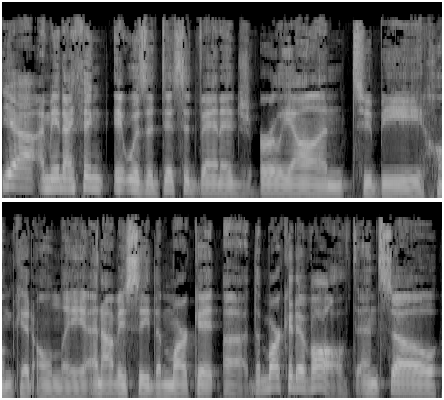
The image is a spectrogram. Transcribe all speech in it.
Yeah, I mean, I think it was a disadvantage early on to be HomeKit only, and obviously the market, uh, the market evolved, and so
